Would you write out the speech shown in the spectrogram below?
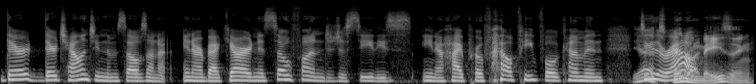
they're they're challenging themselves on our, in our backyard and it's so fun to just see these, you know, high profile people come and yeah, do it's the been route. amazing.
